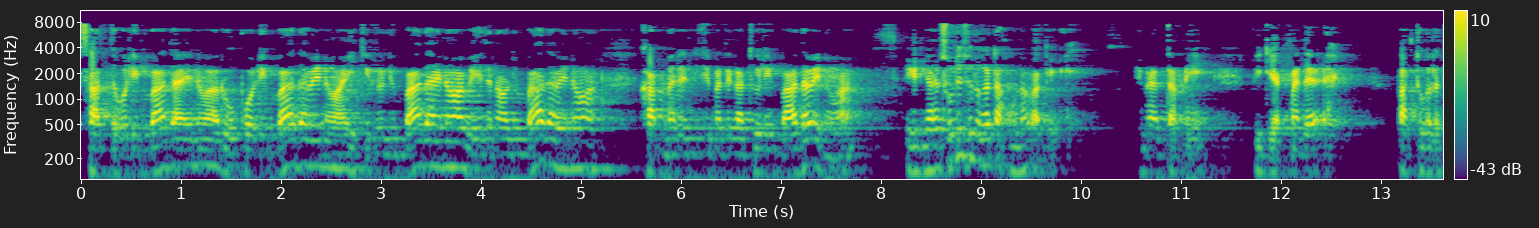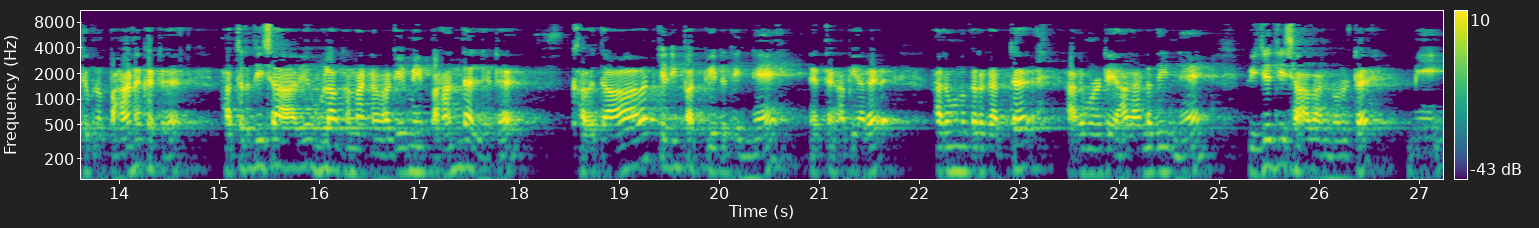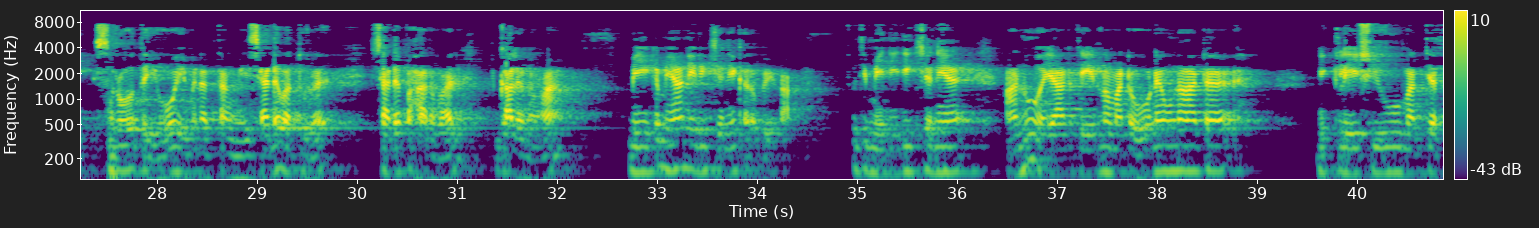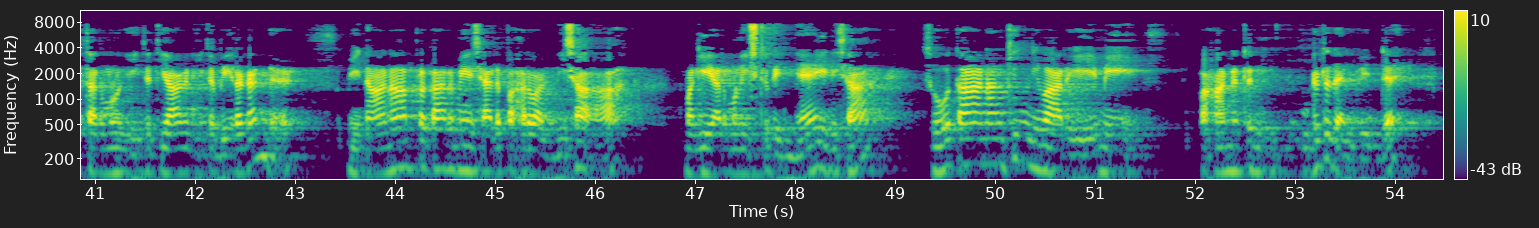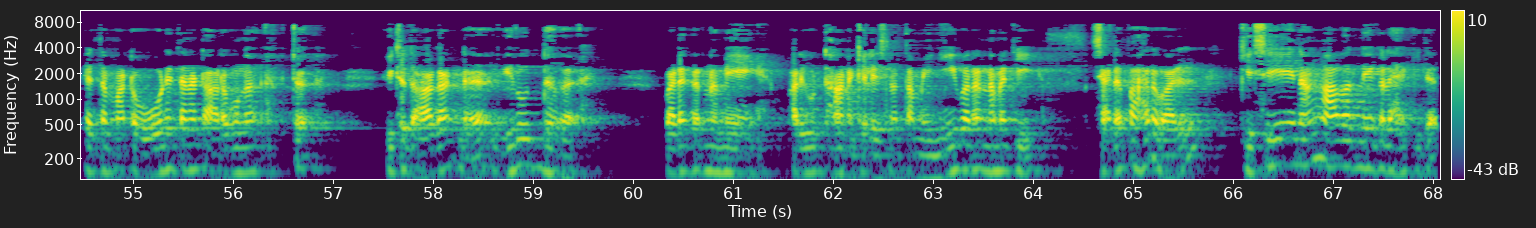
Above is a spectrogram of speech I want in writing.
ශබ්ද වලින් බාධා වෙනවා රූප වලින් බාධා වෙනවා ඉති වලින් බාධා වෙනවා වේදනා වලින් බාධා වෙනවා කම්මැලි නිදිමත ගති වලින් බාධා වෙනවා. ඒක නිකන් සුළි සුළඟට අහුණා වගේ. එහෙම නැත්නම් මේ පිටියක් මැද පත්තු කරලා තිබුණ පහනකට හතර දිශාවේ හුලං කමන්න වගේ මේ පහන් දැල්ලට කවදාවත් කෙලිපත් වෙන්න දෙන්නේ නැහැ. නැත්නම් අපි අර අරමුණු කරගත්ත අරමුණට යා ගන්න දෙන්නේ විජ දිශාවන් වලට මේ ස්රෝතයෝ එහෙම නැත්නම් මේ සැඩ වතුර සැඩ පහරවල් ගලනවා මේක මෙහා නිරීක්ෂණය කරපු එක. ඉතින් මේ නිරීක්ෂණය අනුව යාට තේරෙනවා මට ඕන වුණාට නික්ලේශියු මධ්‍යස්තරමුණ හිත තියාගෙන හිත බේරගන්න මේ নানা ආකාර මේ සැඩ පහරවල් නිසා මගේ අරමුණ ඉෂ්ට වෙන්නේ නැහැ. ඒ නිසා සෝතානංකින් නිවාරේ මේ පහනට උඩට දැල්වෙන්න නැත්නම් මට ඕනේ තැනට අරමුණට හිත දාගන්න විරුද්ධව වැඩ කරන මේ පරිඋත්ථාන කෙලෙස් නැත්නම් මේ නීවරණ නැමැති සැඩපහරවල් කෙසේනම් ආවරණය කළ හැකිද?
